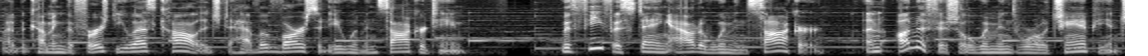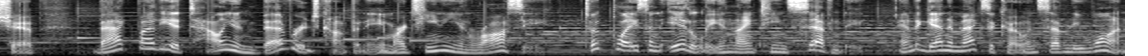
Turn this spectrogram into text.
by becoming the first U.S. college to have a varsity women's soccer team. With FIFA staying out of women's soccer, an unofficial Women's World Championship, backed by the Italian beverage company Martini and Rossi, took place in Italy in 1970 and again in Mexico in 71.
